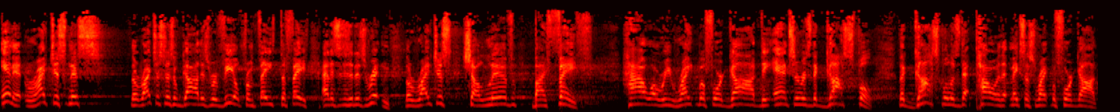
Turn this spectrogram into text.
in it, righteousness the righteousness of God is revealed from faith to faith, as it is written, the righteous shall live by faith. How are we right before God? The answer is the gospel. The gospel is that power that makes us right before God.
